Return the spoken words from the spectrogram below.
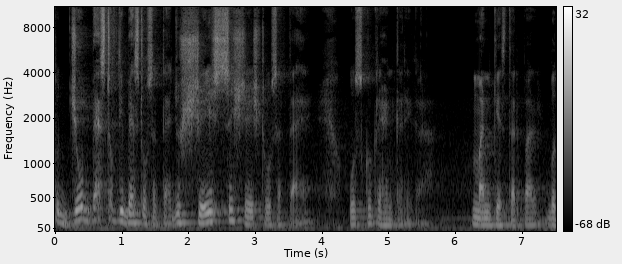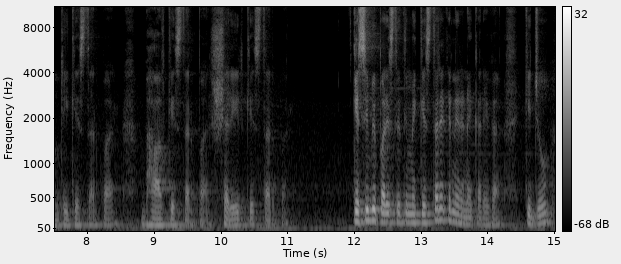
तो जो बेस्ट ऑफ़ द बेस्ट हो सकता है, जो श्रेष्ठ से श्रेष्ठ हो सकता है, उसको ग्रहण करेगा। मन के स्तर पर, बुद्धि के स्तर पर, भाव के स्तर पर, शरीर के स्तर पर। किसी भी परिस्थिति में किस तरह का निर्णय करेगा कि जो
